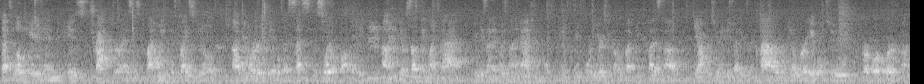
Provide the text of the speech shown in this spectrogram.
that's located in his tractor as he's plowing his rice field um, in order to be able to assess the soil quality. Um, you know, something like that is was unimaginable, you know, three, four years ago, but because of the opportunities that exist in the cloud, you know, we're able to, or, or, or um,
